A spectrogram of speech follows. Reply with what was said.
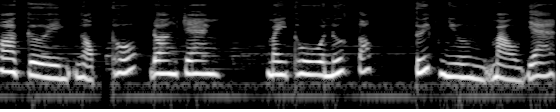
hoa cười, ngọc thốt, đoan trang, mây thua nước tóc, tuyết nhường màu da.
